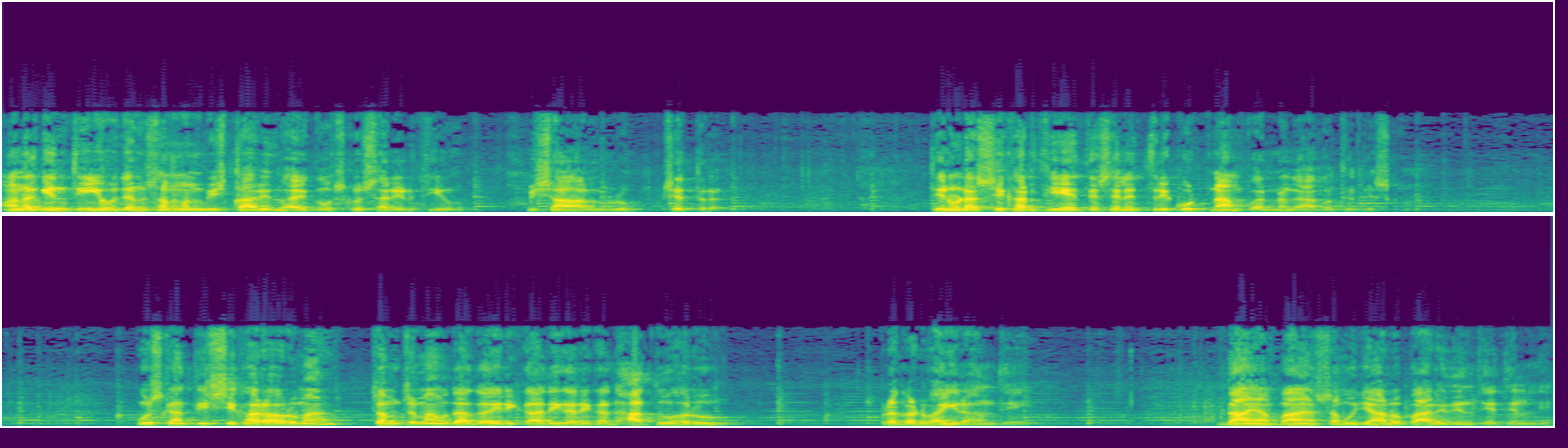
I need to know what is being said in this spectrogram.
अनगिन्ती योजनसम्म विस्तारित भएको उसको शरीर थियो विशाल रूप क्षेत्र। तिनवटा शिखर थिए त्यसैले त्रिकुट नाम पर्न गएको थियो त्यसको। उसका ती शिखरहरूमा चम्चमाउँदा गैरिकादि गरेका धातुहरू प्रकट भइरहन्थे। दायाँ बायाँ सब उज्यालो पारिदिन्थे तिनले।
